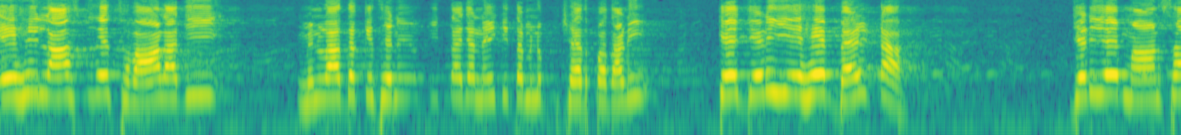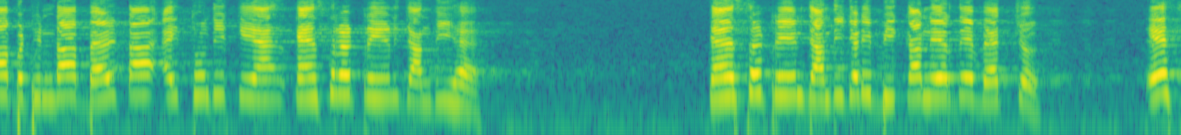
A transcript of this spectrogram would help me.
ਇਹੀ ਲਾਸਟ ਦੇ ਸਵਾਲ ਆ ਜੀ ਮੈਨੂੰ ਲੱਗਦਾ ਕਿਸੇ ਨੇ ਕੀਤਾ ਜਾਂ ਨਹੀਂ ਕੀਤਾ ਮੈਨੂੰ ਸ਼ਾਇਦ ਪਤਾ ਨਹੀਂ ਕਿ ਜਿਹੜੀ ਇਹ ਬੈਲਟ ਆ ਜਿਹੜੀ ਇਹ ਮਾਨਸਾ ਬਠਿੰਡਾ ਬੈਲਟ ਆ ਇੱਥੋਂ ਦੀ ਕੈਂਸਰ ਟ੍ਰੇਨ ਜਾਂਦੀ ਹੈ। ਕੈਂਸਰ ਟ੍ਰੇਨ ਜਾਂਦੀ ਜਿਹੜੀ ਬੀਕਾਨੇਰ ਦੇ ਵਿੱਚ। ਇਸ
